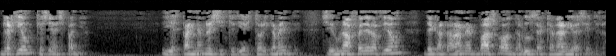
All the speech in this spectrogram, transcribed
región que sea España. Y España no existiría históricamente, sino una federación de catalanes, vascos, andaluces, canarios, etc.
